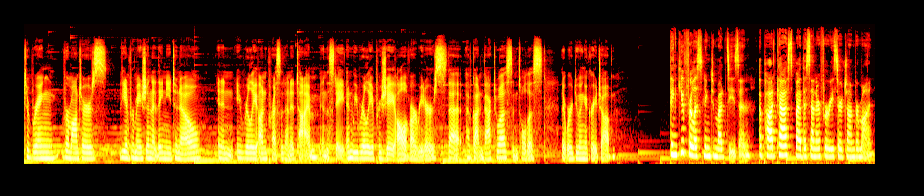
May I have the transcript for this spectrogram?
to bring Vermonters the information that they need to know in a really unprecedented time in the state. And we really appreciate all of our readers that have gotten back to us and told us that we're doing a great job. Thank you for listening to Mud Season, a podcast by the Center for Research on Vermont.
